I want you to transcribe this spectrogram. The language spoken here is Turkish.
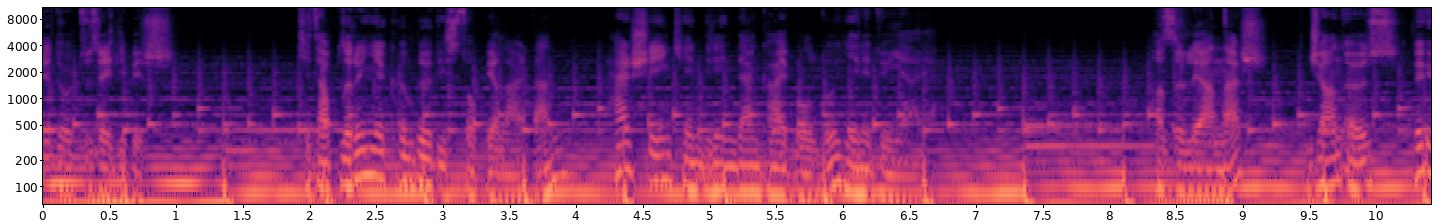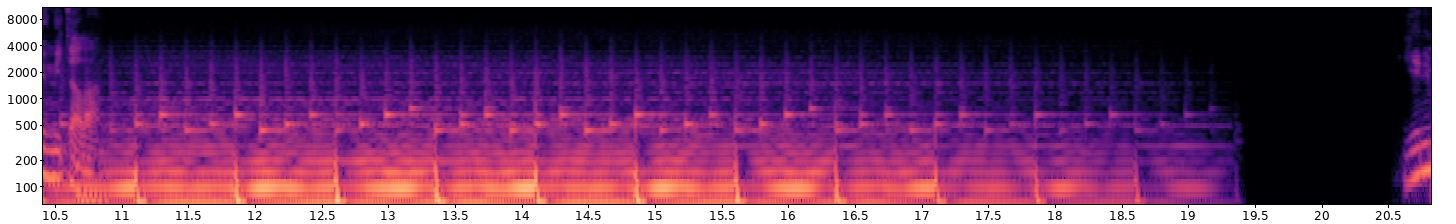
Medya 451 Kitapların yakıldığı distopyalardan, her şeyin kendiliğinden kaybolduğu yeni dünyaya. Hazırlayanlar Can Öz ve Ümit Alan.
